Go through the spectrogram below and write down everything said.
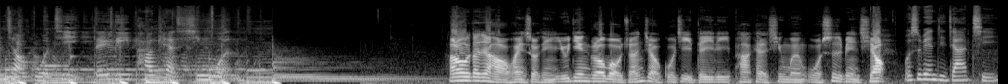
转角国际 Daily Podcast 新闻。Hello，大家好，欢迎收听 UDN Global 转角国际 Daily Podcast 新闻。我是编辑七号，我是编辑佳琪。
